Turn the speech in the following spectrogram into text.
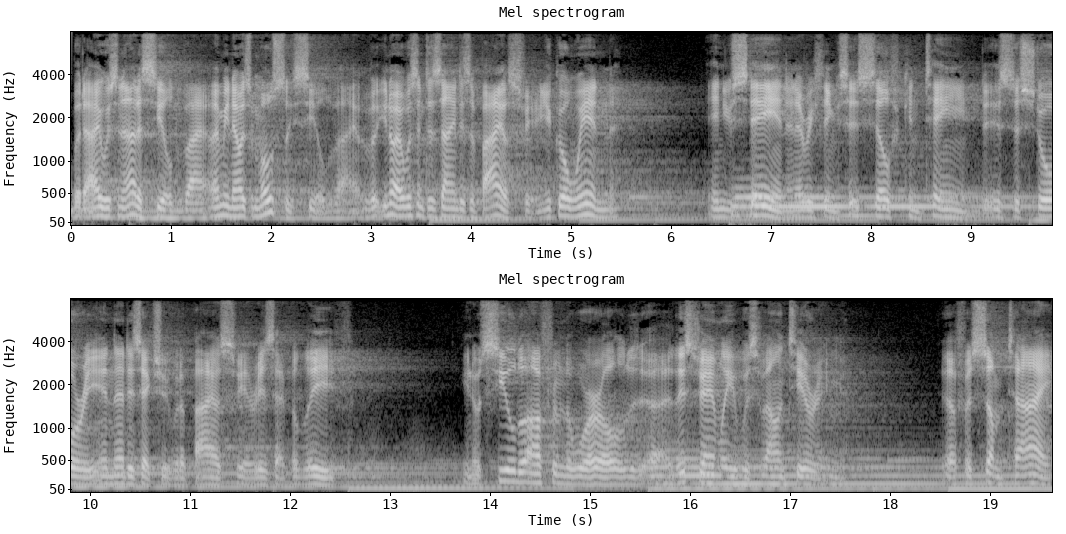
but I was not a sealed bio. I mean, I was mostly sealed bio. But you know, I wasn't designed as a biosphere. You go in and you stay in, and everything is self-contained. Is the story, and that is actually what a biosphere is, I believe you know, sealed off from the world. Uh, this family was volunteering uh, for some time,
